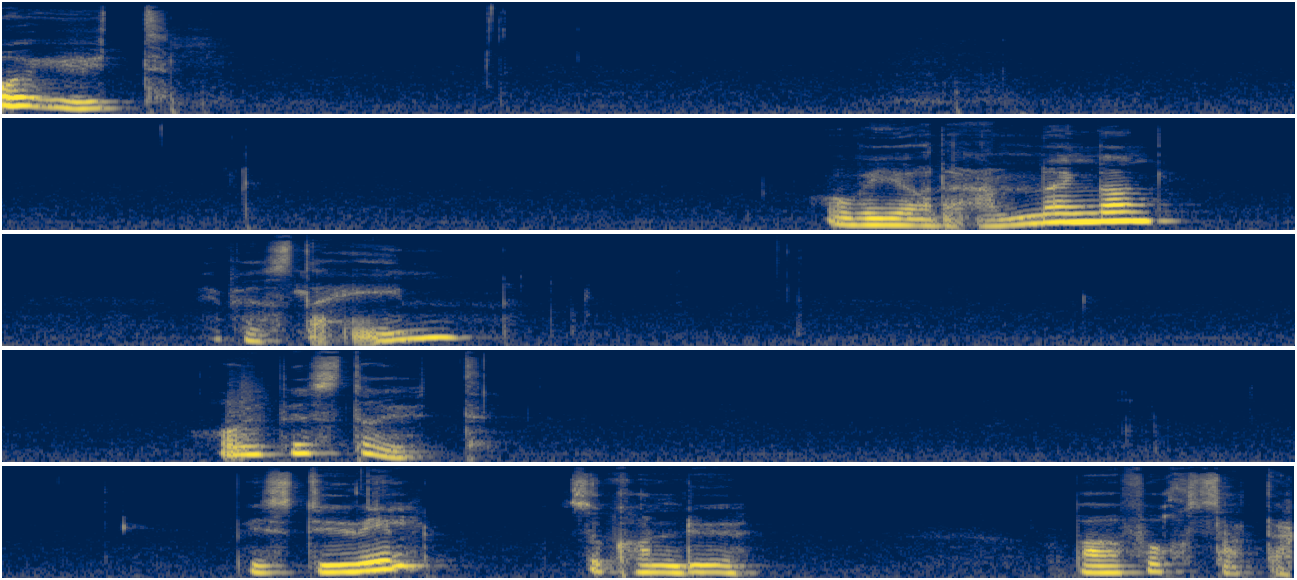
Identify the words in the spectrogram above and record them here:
og ut. Og vi gjør det enda en gang. Vi puster inn. Og vi puster ut. Hvis du vil, så kan du bare fortsette.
